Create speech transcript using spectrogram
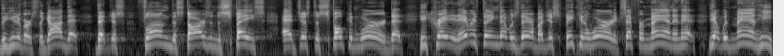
the universe, the God that, that just flung the stars into space at just a spoken word, that he created everything that was there by just speaking a word except for man. And yet, yet with man, he,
